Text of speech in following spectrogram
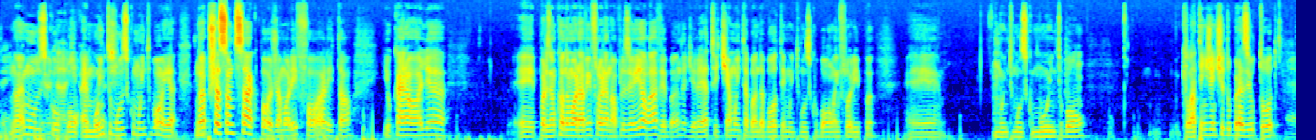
Tem, não é músico é verdade, bom, é, é muito músico muito bom. É, não é puxação de saco, pô, já morei fora e tal. E o cara olha é, por exemplo, quando eu morava em Florianópolis, eu ia lá ver banda direto e tinha muita banda boa, tem muito músico bom lá em Floripa. É, muito músico muito bom. Que lá tem gente do Brasil todo. É.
